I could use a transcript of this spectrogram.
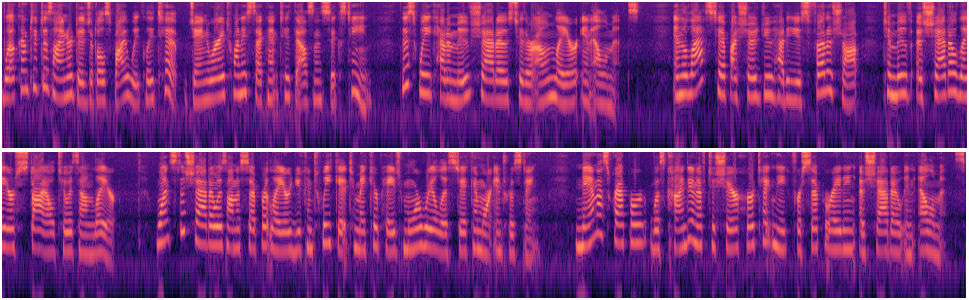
Welcome to Designer Digital's bi-weekly tip, January 22nd, 2016. This week how to move shadows to their own layer in Elements. In the last tip I showed you how to use Photoshop to move a shadow layer style to its own layer. Once the shadow is on a separate layer you can tweak it to make your page more realistic and more interesting. Nana Scrapper was kind enough to share her technique for separating a shadow in Elements.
